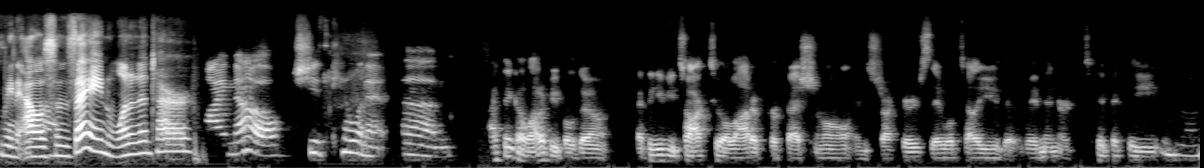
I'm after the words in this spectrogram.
I mean, Allison Zane won an entire. I know she's killing it. Um, I think a lot of people don't. I think if you talk to a lot of professional instructors, they will tell you that women are typically mm-hmm.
